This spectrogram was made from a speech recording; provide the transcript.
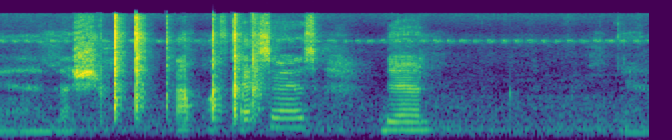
Yan, blush. Tap off excess. Then, yan.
